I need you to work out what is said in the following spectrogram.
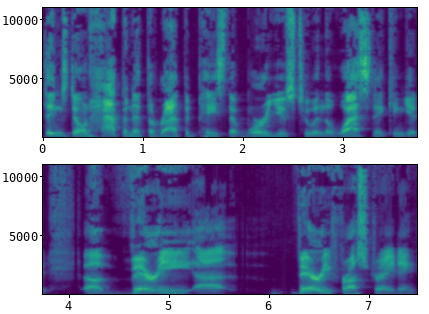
things don't happen at the rapid pace that we're used to in the West. And it can get uh, very uh, very frustrating.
